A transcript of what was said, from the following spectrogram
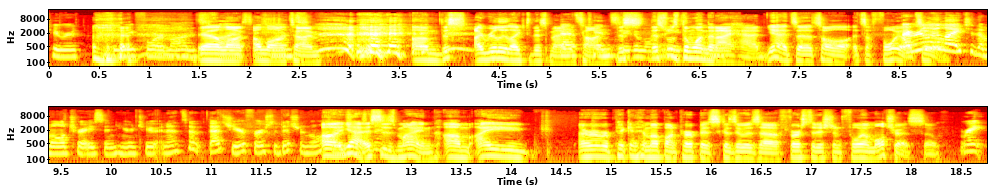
two or three, four months. Yeah, a long- a long months. time. Um, this I really liked this magneton. This this was the one that I had. Yeah, it's a it's all it's a foil I really too. liked the Moltres in here too, and that's a that's your first edition. Moltres, Uh, yeah, this it? is mine. Um, I I remember picking him up on purpose because it was a first edition foil Moltres. So right.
